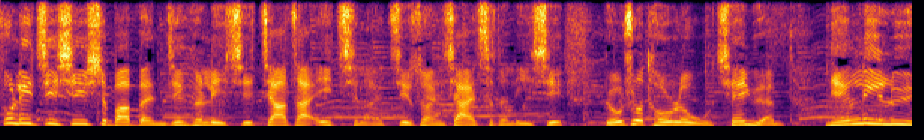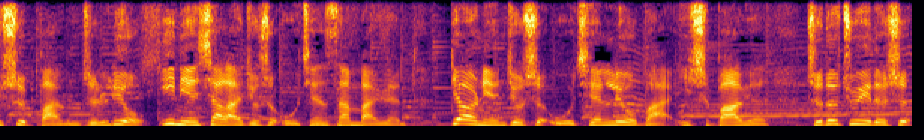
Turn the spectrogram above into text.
复利计息是把本金和利息加在一起来计算下一次的利息。比如说投入了五千元，年利率是百分之六，一年下来就是五千三百元，第二年就是五千六百一十八元。值得注意的是，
